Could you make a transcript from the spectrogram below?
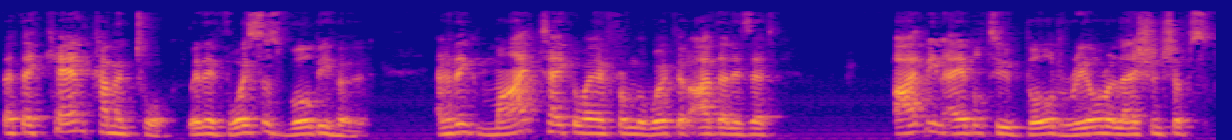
that they can come and talk, where their voices will be heard. And I think my takeaway from the work that I've done is that I've been able to build real relationships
